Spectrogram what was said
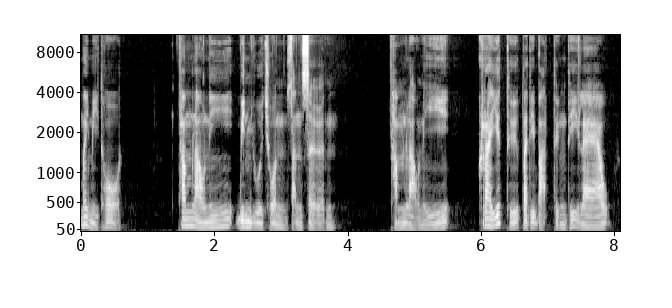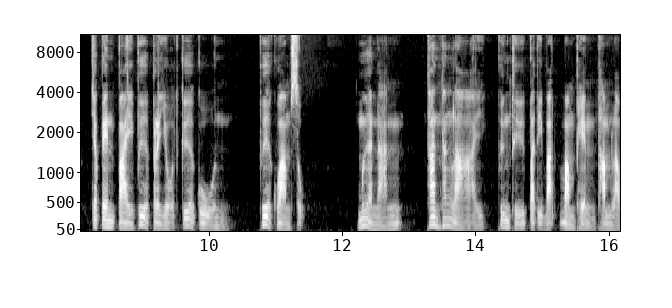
ไม่มีโทษทำเหล่านี้บินยูชนสรรเสริญทำเหล่านี้ใครยึดถือปฏิบัติถึงที่แล้ว จะเป็นไปเพื่อประโยชน์เกื้อกูล เพื่อความสุข เมื่อนั้นท่านทั้งหลายพึงถือปฏิบัติบำเพ็ญทำเหล่า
